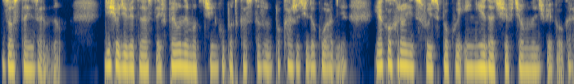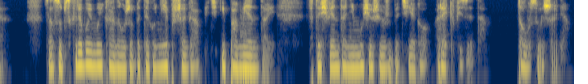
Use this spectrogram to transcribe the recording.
zostań ze mną. Dziś o 19 w pełnym odcinku podcastowym pokażę Ci dokładnie, jak ochronić swój spokój i nie dać się wciągnąć w jego grę. Zasubskrybuj mój kanał, żeby tego nie przegapić i pamiętaj, w te święta nie musisz już być jego rekwizytem. Do usłyszenia.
